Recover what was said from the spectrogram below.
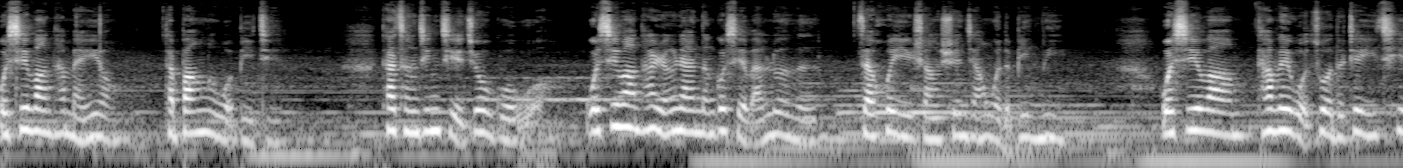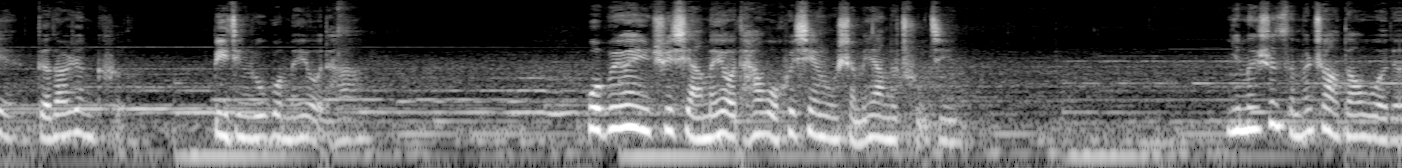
我希望他没有，他帮了我，毕竟他曾经解救过我。我希望他仍然能够写完论文，在会议上宣讲我的病例。我希望他为我做的这一切得到认可。毕竟如果没有他，我不愿意去想没有他我会陷入什么样的处境。你们是怎么找到我的？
